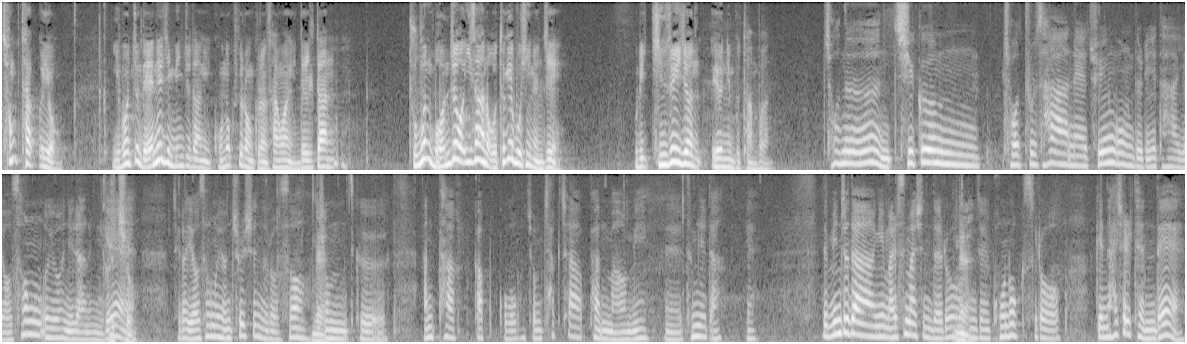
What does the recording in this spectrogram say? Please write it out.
청탁 의혹 이번 주 내내 지 민주당이 곤혹스러운 그런 상황인데 일단 두 분 먼저 이 사안을 어떻게 보시는지 우리 진수희 전 의원님부터 한번 저는 지금 저 두 사안의 주인공들이 다 여성 의원이라는 게 그렇죠. 제가 여성 의원 출신으로서 네. 좀그 안타깝고 좀 착잡한 마음이 예, 듭니다. 예. 민주당이 말씀하신 대로 네. 굉장히 곤혹스럽긴 하실 텐데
